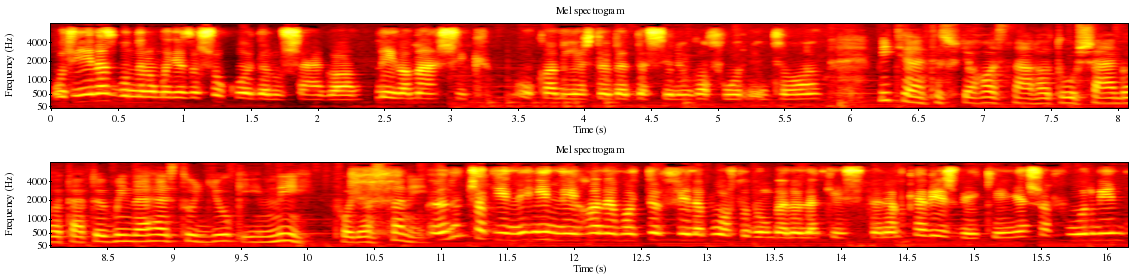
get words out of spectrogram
Úgyhogy én azt gondolom, hogy ez a sokoldalúsága még a másik ok, amiért többet beszélünk a furmintról. Mit jelent ez, hogy a használhatósága? Tehát több mindenhez tudjuk inni? Fogyasztani? Nem csak inni, inni, hanem hogy többféle bort tudunk belőle készíteni. Kevésbé kényes a furmint,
